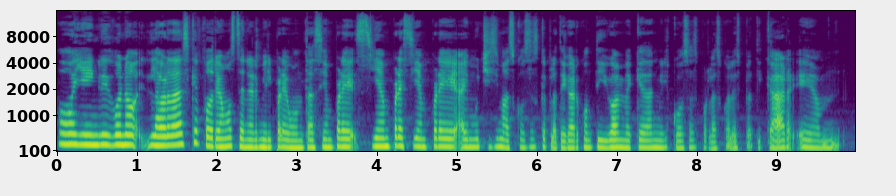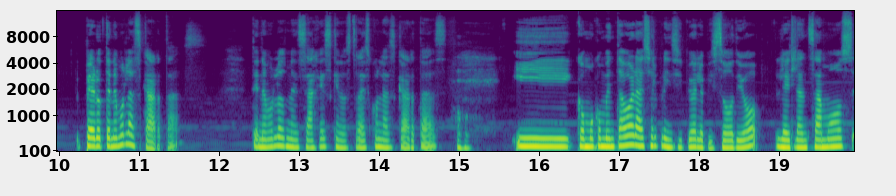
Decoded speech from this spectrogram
Oye, Ingrid, bueno, la verdad es que podríamos tener mil preguntas. Siempre, siempre, siempre hay muchísimas cosas que platicar contigo. Me quedan mil cosas por las cuales platicar. Em, pero tenemos las cartas. Tenemos los mensajes que nos traes con las cartas. Y como comentaba Horacio al principio del episodio, les lanzamos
